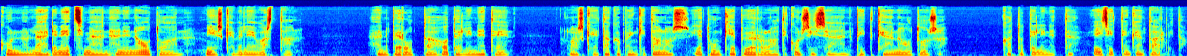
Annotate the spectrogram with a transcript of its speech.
Kun lähden etsimään hänen autoaan, mies kävelee vastaan. Hän peruuttaa hotellin eteen, laskee takapenkit alas ja tunkee pyörälaatikon sisään pitkään autonsa. Kattotelin, että ei sittenkään tarvita.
